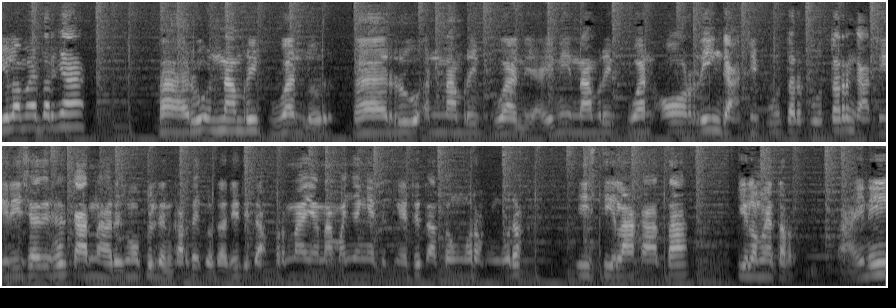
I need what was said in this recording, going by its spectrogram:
Kilometernya baru 6 ribuan lur. Baru 6 ribuan ya. Ini 6 ribuan ori nggak diputer-puter nggak di reset karena hari mobil dan kartu tadi tidak pernah yang namanya ngedit-ngedit atau ngurek-ngurek istilah kata kilometer. Nah ini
